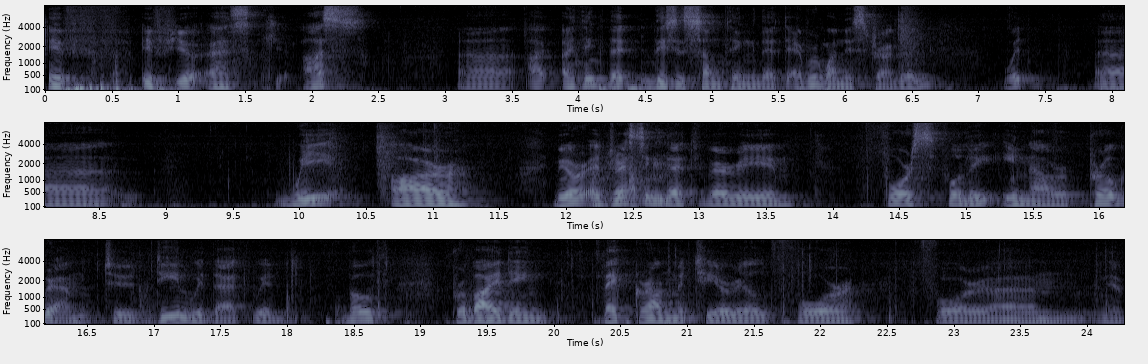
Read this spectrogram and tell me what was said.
If, if you ask us, uh, I, I, think that this is something that everyone is struggling with. Uh, we are we are addressing that very forcefully in our program to deal with that with both providing background material for for um, you know,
